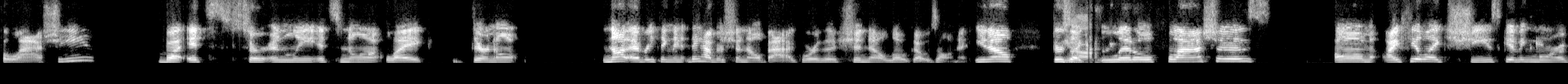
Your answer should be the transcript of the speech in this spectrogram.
flashy but it's certainly it's not like they're not not everything they, they have a chanel bag where the chanel logo's on it you know there's yeah. like little flashes. Um, I feel like she's giving more of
